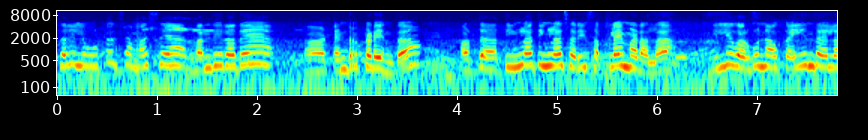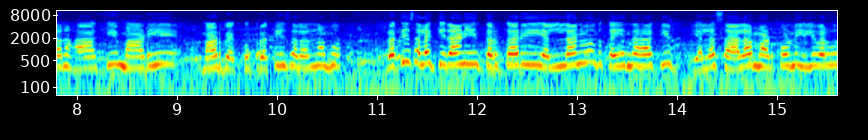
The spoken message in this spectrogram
ಸರ್, ಇಲ್ಲಿ ಊಟದ ಸಮಸ್ಯೆ ಬಂದಿರೋದೇ ಟೆಂಡರ್ ಕಡೆಯಿಂದ. ಅವ್ರು ತಿಂಗಳ ತಿಂಗಳ ಸರಿ ಸಪ್ಲೈ ಮಾಡಲ್ಲ. ಇಲ್ಲಿವರೆಗೂ ನಾವು ಕೈಯಿಂದ ಎಲ್ಲಾನು ಹಾಕಿ ಮಾಡಿ ಮಾಡಬೇಕು. ಪ್ರತಿ ಸಲ ನಮ್ಮ, ಪ್ರತಿ ಸಲ ಕಿರಾಣಿ, ತರಕಾರಿ ಎಲ್ಲನೂ ಅದು ಕೈಯಿಂದ ಹಾಕಿ ಎಲ್ಲ ಸಾಲ ಮಾಡಿಕೊಂಡು ಇಲ್ಲಿವರೆಗೂ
